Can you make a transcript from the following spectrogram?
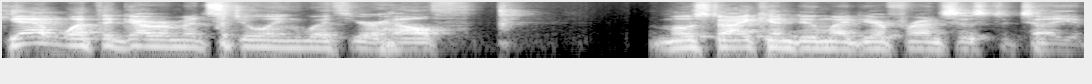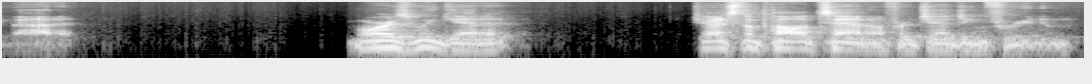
get what the government's doing with your health. The most I can do, my dear friends, is to tell you about it. More as we get it. Judge the Napolitano for Judging Freedom.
